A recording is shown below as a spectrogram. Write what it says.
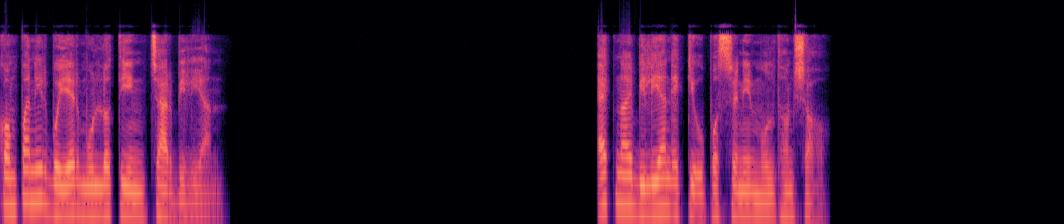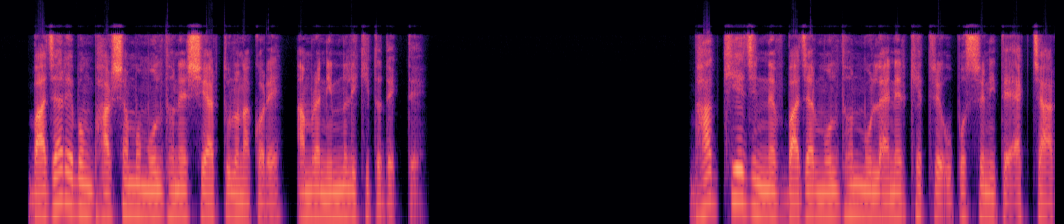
কোম্পানির বইয়ের মূল্য তিন, চার বিলিয়ন। এক নয় বিলিয়ন একটি উপশ্রেণীর মূলধন সহ। বাজার এবং ভারসাম্য মূলধনের শেয়ার তুলনা করে আমরা নিম্নলিখিত দেখতে। ভাগ খিয়ে জিন্নেভ বাজার মূলধন মূল্যায়নের ক্ষেত্রে উপশ্রেণীতে এক, চার,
